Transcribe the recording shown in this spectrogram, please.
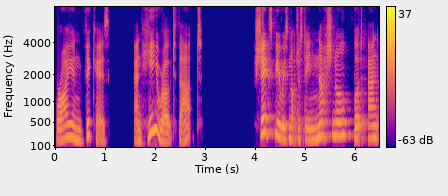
Brian Vickers, and he wrote that Shakespeare is not just a national, but an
